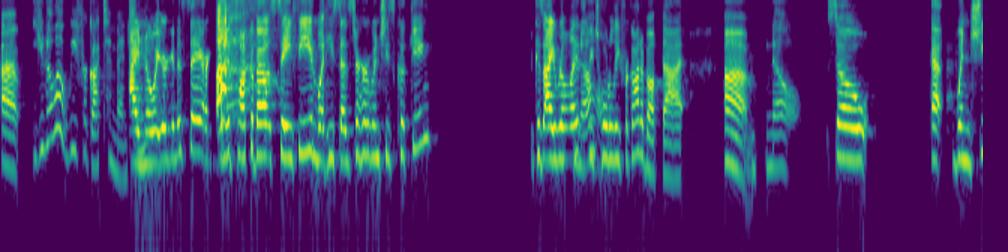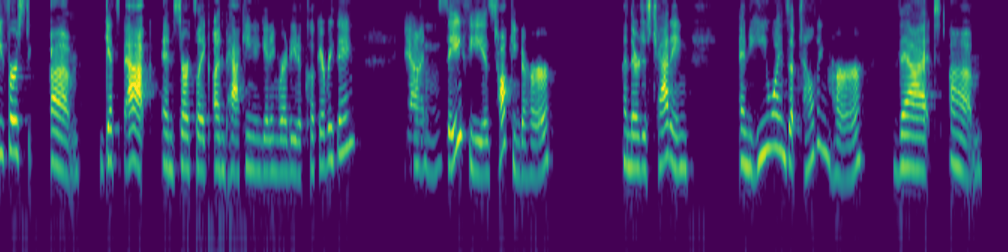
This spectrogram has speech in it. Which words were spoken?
Uh, you know what we forgot to mention? I know what you're gonna say. Are you gonna talk about Seyfi and what he says to her when she's cooking? Because I realized no. we totally forgot about that. Um, no. So at, when she first um, gets back and starts like unpacking and getting ready to cook everything, and mm-hmm. Seyfi is talking to her, and they're just chatting, and he winds up telling her that um,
